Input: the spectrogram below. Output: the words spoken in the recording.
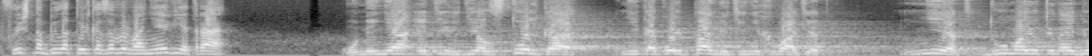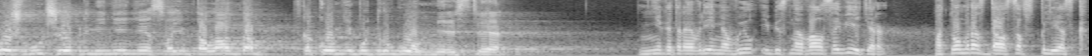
Слышно было только завывание ветра. У меня этих дел столько, никакой памяти не хватит. Нет, думаю, ты найдешь лучшее применение своим талантам в каком-нибудь другом месте. Некоторое время выл и бесновался ветер. Потом раздался всплеск.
